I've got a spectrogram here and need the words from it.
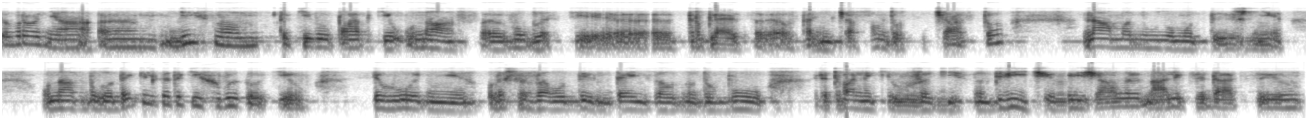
Доброго дня. Е, Дійсно, такі випадки у нас е, в області е, трапляються останнім часом досить часто. На минулому тижні у нас було декілька таких викликів. Сьогодні лише за один день, за одну добу рятувальники вже дійсно двічі виїжджали на ліквідацію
